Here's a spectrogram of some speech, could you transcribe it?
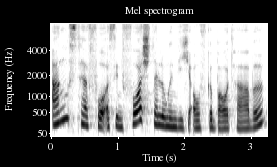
Angst hervor, aus den Vorstellungen, die ich aufgebaut habe.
